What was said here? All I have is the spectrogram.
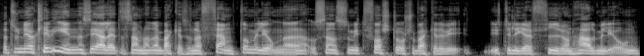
jag tror när jag klev in så i ärlighetens namn hade den backat 115 miljoner och sen så mitt första år så backade vi ytterligare 4,5 miljon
